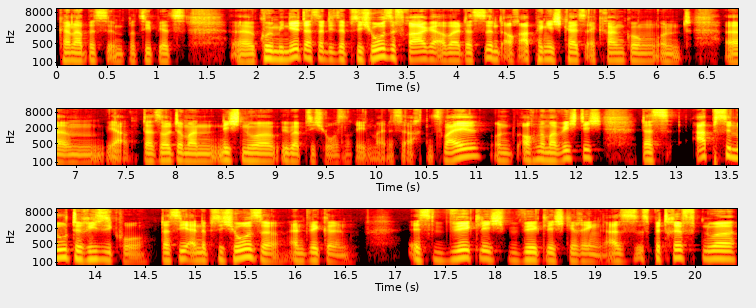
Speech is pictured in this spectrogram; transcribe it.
Cannabis im Prinzip jetzt äh, kulminiert, das an diese Psychosefrage, aber das sind auch Abhängigkeitserkrankungen und ähm, ja, da sollte man nicht nur über Psychosen reden, meines Erachtens. Weil, und auch nochmal wichtig, das absolute Risiko, dass sie eine Psychose entwickeln, ist wirklich, wirklich gering. Also es betrifft nur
